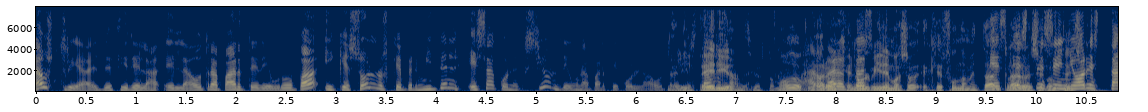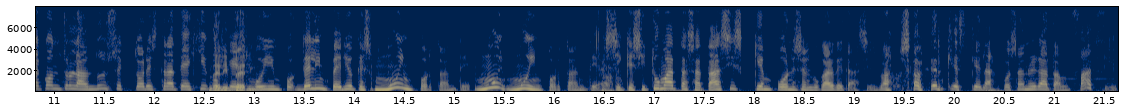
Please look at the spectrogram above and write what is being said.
Austria, es decir, en la, en la, otra parte de Europa, y que son los que permiten esa conexión de una parte con la otra. El imperio, en cierto modo, claro, es que no olvidemos eso, es que es fundamental, es claro. Que este señor está controlando un sector estratégico del, que imperio. Es muy del imperio que es muy importante, muy, muy importante. Así que si tú matas a Tasis, ¿quién pones en lugar de Tasis? Vamos a ver que es que la cosa no era tan fácil.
